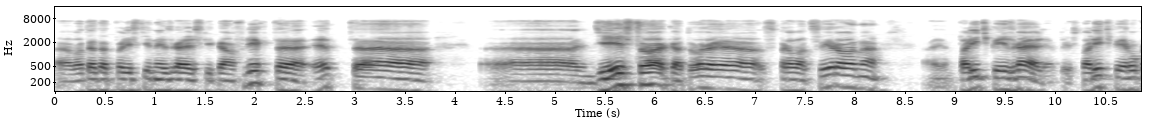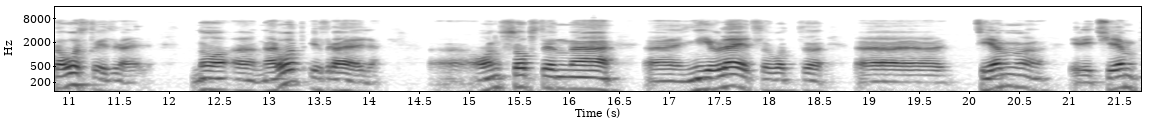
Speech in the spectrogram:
вот этот палестино-израильский конфликт – это э, действие, которое спровоцировано э, политикой Израиля, то есть политикой руководства Израиля. Но э, народ Израиля, э, он, собственно, э, не является вот э, тем или чем,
